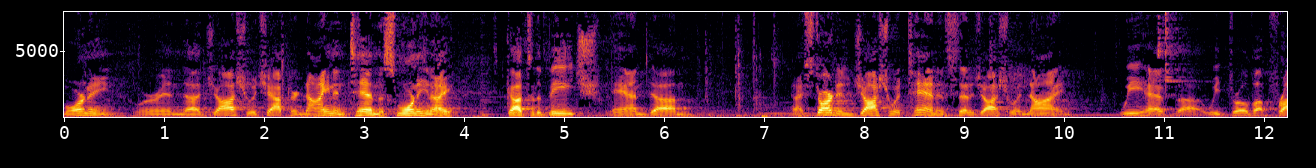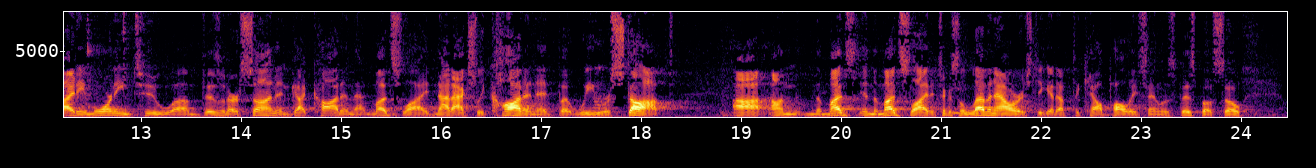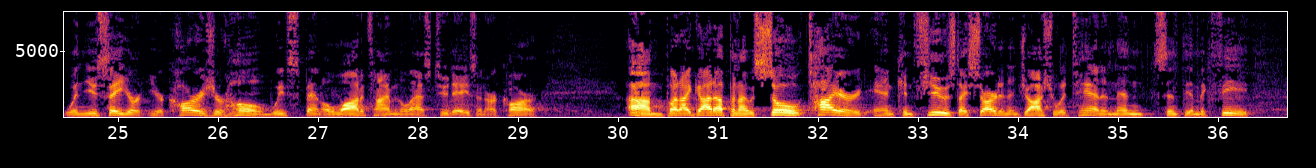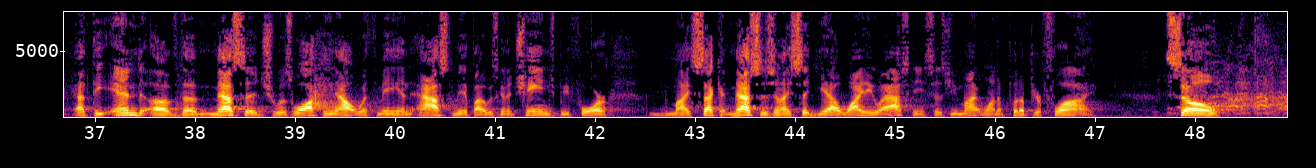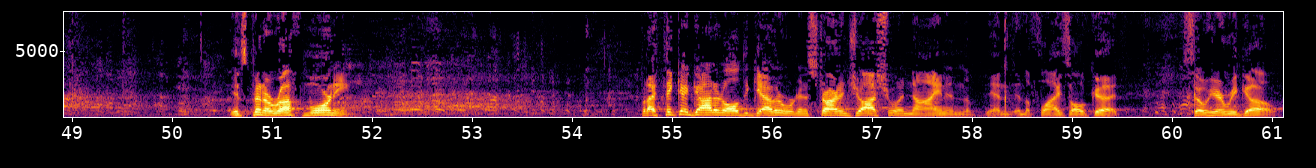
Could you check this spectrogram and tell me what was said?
morning. We're in uh, Joshua chapter 9 and 10. This morning I got to the beach and, um, and I started in Joshua 10 instead of Joshua 9. We, have, uh, we drove up Friday morning to um, visit our son and got caught in that mudslide. Not actually caught in it, but we were stopped uh, on the mud, in the mudslide. It took us 11 hours to get up to Cal Poly San Luis Obispo. So when you say your, your car is your home, we've spent a lot of time in the last two days in our car. Um, but I got up and I was so tired and confused. I started in Joshua 10, and then Cynthia McPhee, at the end of the message, was walking out with me and asked me if I was going to change before my second message. And I said, Yeah, why are you asking? He says, You might want to put up your fly. So it's been a rough morning. But I think I got it all together. We're going to start in Joshua 9, and the, and, and the fly's all good. So here we go.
